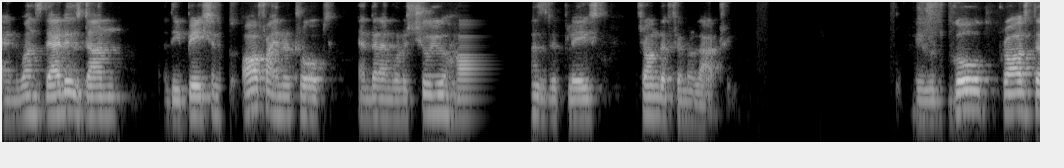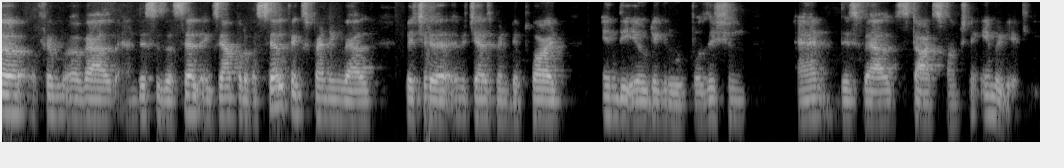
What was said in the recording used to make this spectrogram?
And once that is done, the patient is off inotropes. And then I'm going to show you how it is replaced from the femoral artery. We would go across the femoral uh, valve, and this is a cell example of a self-expanding valve, which, uh, which has been deployed in the aortic root position, and this valve starts functioning immediately.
